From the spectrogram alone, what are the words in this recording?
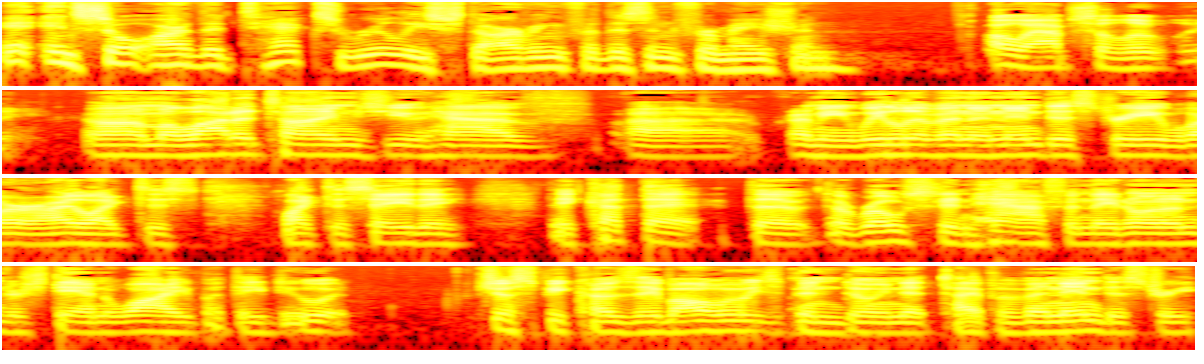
And so are the techs really starving for this information? Oh, absolutely. Um, a lot of times you have, uh, I mean, we live in an industry where I like to like to say they they cut the, the the roast in half and they don't understand why, but they do it just because they've always been doing that type of an industry.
